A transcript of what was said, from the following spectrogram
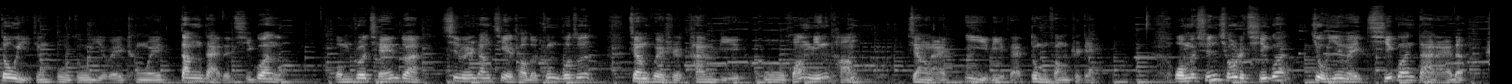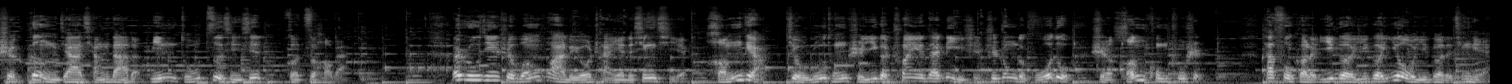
都已经不足以为成为当代的奇观了。我们说前一段新闻上介绍的中国尊，将会是堪比五皇明堂，将来屹立在东方之巅。我们寻求着奇观，就因为奇观带来的是更加强大的民族自信心和自豪感。而如今是文化旅游产业的兴起，横店就如同是一个穿越在历史之中的国度，是横空出世。它复刻了一个一个又一个的经典，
